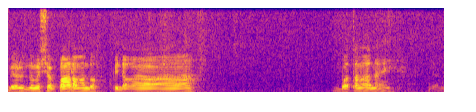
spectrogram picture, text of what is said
Meron naman siya parang ano, pinaka batangan ay. Yan.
